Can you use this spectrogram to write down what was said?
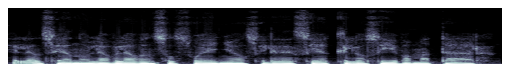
el anciano le hablaba en sus sueños y le decía que los iba a matar.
